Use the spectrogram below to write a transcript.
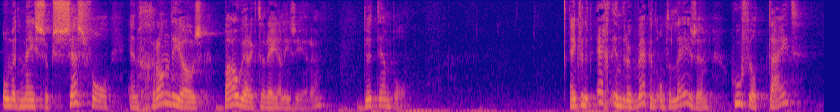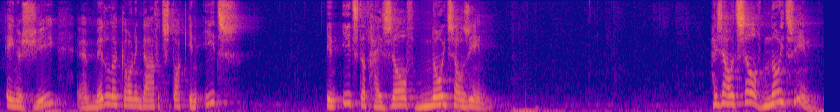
om het meest succesvol en grandioos bouwwerk te realiseren: de tempel. En ik vind het echt indrukwekkend om te lezen hoeveel tijd, energie en middelen koning David stak in iets, in iets dat hij zelf nooit zou zien. Hij zou het zelf nooit zien.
